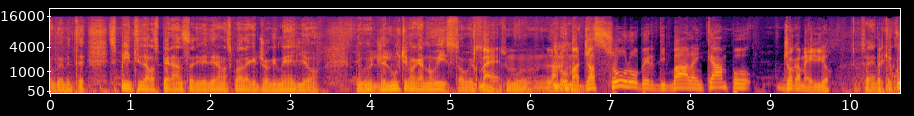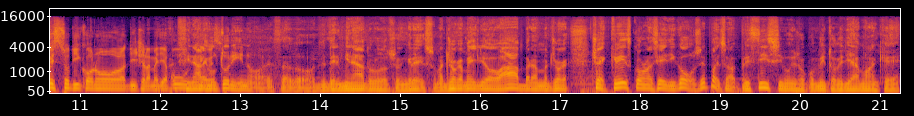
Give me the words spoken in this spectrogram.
ovviamente spinti dalla speranza di vedere una squadra che giochi meglio dell'ultima che hanno visto. Beh, la Roma già solo per Dybala in campo gioca meglio. Sempre. Perché questo dicono, dice la media Il punti. finale col questo- Torino è stato determinato dal suo ingresso, ma gioca meglio Abram, gioca- cioè crescono una serie di cose e poi insomma prestissimo, io sono convinto vediamo anche,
